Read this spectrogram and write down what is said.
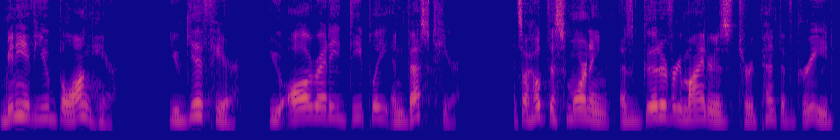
Many of you belong here. You give here. You already deeply invest here. And so I hope this morning, as good of reminders to repent of greed,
